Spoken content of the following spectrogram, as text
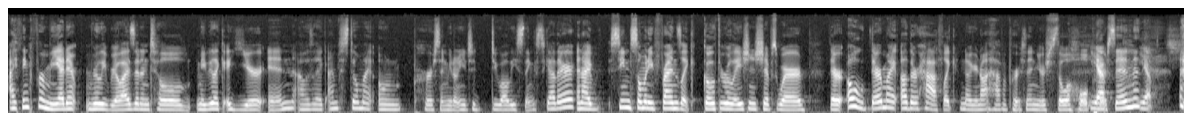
I think for me, I didn't really realize it until maybe like a year in. I was like, I'm still my own person. We don't need to do all these things together. And I've seen so many friends like go through relationships where they're, oh, they're my other half. Like, no, you're not half a person. You're still a whole Yep. person. Yep.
